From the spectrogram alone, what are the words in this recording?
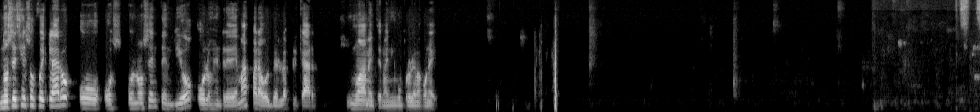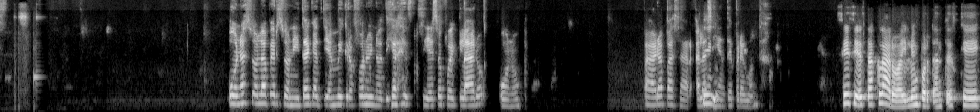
no sé si eso fue claro o, o, no se entendió o los enredé más para volverlo a explicar nuevamente, no hay ningún problema con él. Una sola personita que tiene el micrófono y nos diga si eso fue claro o no. Para pasar a la siguiente pregunta. Sí, sí, está claro. Ahí lo importante es que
